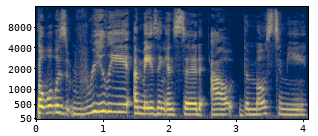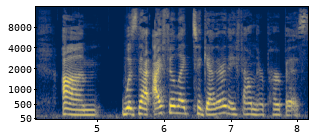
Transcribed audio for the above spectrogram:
But what was really amazing and stood out the most to me um, was that I feel like together they found their purpose.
